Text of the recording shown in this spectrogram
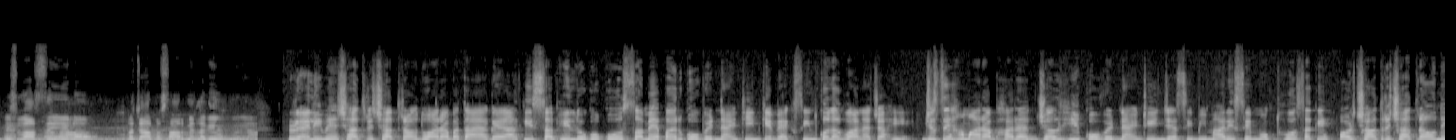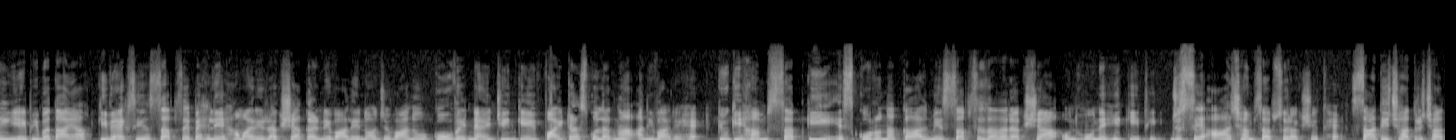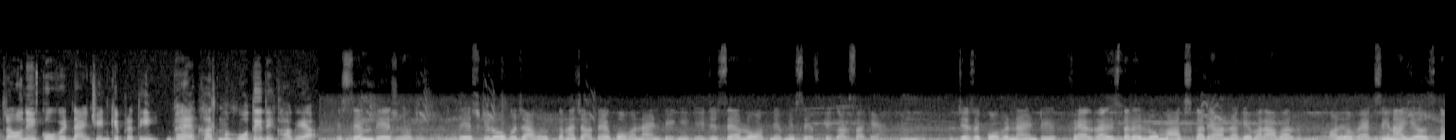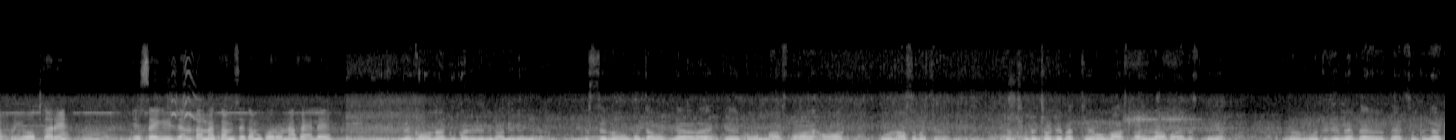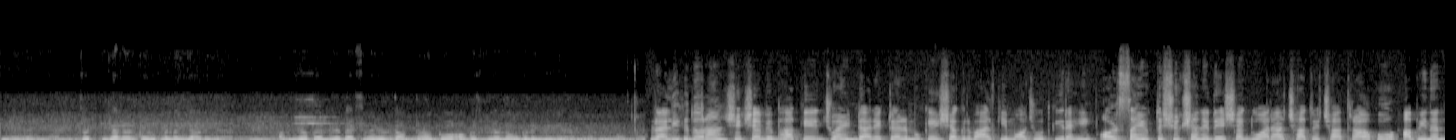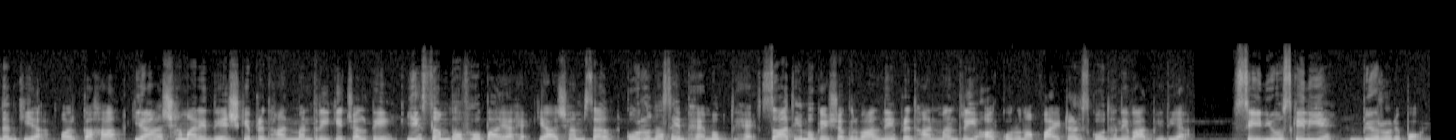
इस वास्ते ये लोग प्रचार प्रसार में लगे हुए हैं। रैली में छात्र छात्राओं द्वारा बताया गया कि सभी लोगों को समय पर कोविड 19 के वैक्सीन को लगवाना चाहिए, जिससे हमारा भारत जल्द ही कोविड 19 जैसी बीमारी से मुक्त हो सके। और छात्र छात्राओं ने ये भी बताया कि वैक्सीन सबसे पहले हमारे रक्षा करने वाले नौजवानों कोविड 19 के फाइटर्स को लगना अनिवार्य है, क्योंकि हम सब की इस कोरोना काल में सबसे ज़्यादा रक्षा उन्होंने ही की थी, जिससे आज हम सब सुरक्षित है। साथ ही छात्र छात्राओं ने कोविड नाइन्टीन के प्रति भय खत्म होते देखा गया। इससे हम देश देश के लोगों को जागरूक करना चाहते हैं कोविड नाइन्टीन की जिससे लोग अपनी अपनी सेफ्टी कर सकें। जैसे कोविड नाइन्टीन फैल रहा है इस तरह लोग मास्क का ध्यान रखें बराबर और जो वैक्सीन आई है उसका प्रयोग करें जिससे कि जनता में कम से कम कोरोना फैले। ये कोरोना की रैली निकाली गई है। इससे लोगों को जागरूक किया जा रहा है कि मास्क लगाएँ और कोरोना से बचें। जो छोटे छोटे बच्चे हैं वो मास्क नहीं लगा पाए इसलिए जो मोदी जी ने वैक्सीन तैयार की गई है जो टीकाकरण के रूप में लगी जा रही है। अभी जो पहले वैक्सीन लगी डॉक्टरों को और कुछ बुज़ुर्ग लोगों को लगी गई है। रैली के दौरान शिक्षा विभाग के ज्वाइंट डायरेक्टर मुकेश अग्रवाल की मौजूदगी रही और संयुक्त शिक्षा निदेशक द्वारा छात्र छात्राओं को अभिनंदन किया और कहा कि आज हमारे देश के प्रधानमंत्री के चलते ये संभव हो पाया है कि आज हम सब कोरोना से भय मुक्त है। साथ ही मुकेश अग्रवाल ने प्रधानमंत्री और कोरोना फाइटर्स को धन्यवाद भी दिया। सी न्यूज़ के लिए ब्यूरो रिपोर्ट।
